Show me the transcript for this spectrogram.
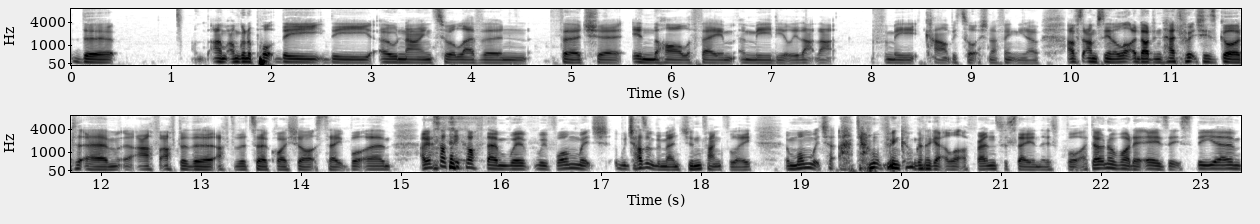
the I'm, I'm going to put the the 09 to 11 third shirt in the Hall of Fame immediately. That that for me can't be touched. And I think you know i am seeing a lot of nodding head, which is good um, after the after the turquoise shorts take. But um, I guess I'll kick off then with with one which which hasn't been mentioned, thankfully, and one which I don't think I'm going to get a lot of friends for saying this, but I don't know what it is. It's the um,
